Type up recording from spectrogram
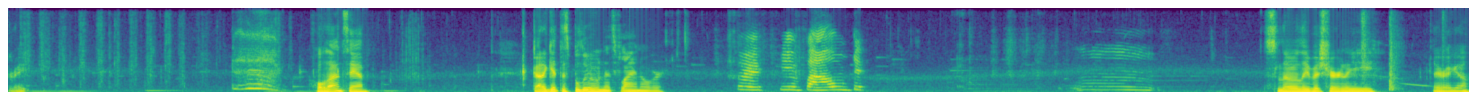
All right. Hold on, Sam. Gotta get this balloon that's flying over. You found. Mm, Slowly but surely. There we go.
